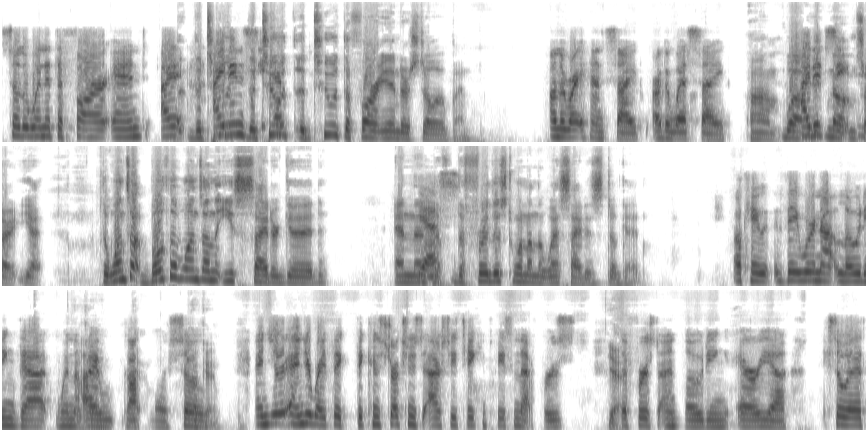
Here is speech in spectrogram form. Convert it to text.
so the one at the far end, I The, the two I didn't the see two at, the two at the far end are still open. on the right hand side or the west side. Um, well, I didn't no, see- I'm sorry. Yeah, the ones on, both the ones on the east side are good, and then Yes. the, the furthest one on the west side is still good. Okay, they were not loading that when I Okay, got there. So, Okay. and you're and you're right. The the construction is actually taking place in that first Yeah. the first unloading area. So it,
